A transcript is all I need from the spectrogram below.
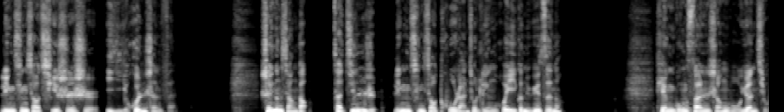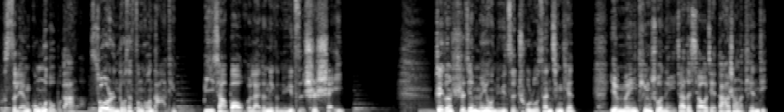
林清霄其实是已婚身份。谁能想到，在今日。林清霄突然就领回一个女子呢？天宫三省五院九四连公务都不干了，所有人都在疯狂打听，陛下抱回来的那个女子是谁？这段时间没有女子出入三清天，也没听说哪家的小姐搭上了天帝，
